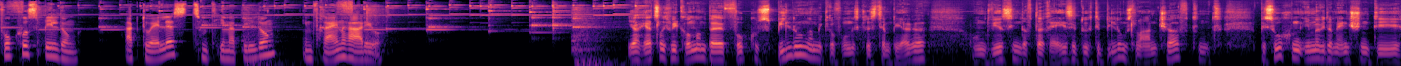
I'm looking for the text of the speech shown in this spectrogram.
Fokus Bildung. Aktuelles zum Thema Bildung im freien Radio. Ja, herzlich willkommen bei Fokus Bildung. Am Mikrofon ist Christian Berger und wir sind auf der Reise durch die Bildungslandschaft und besuchen immer wieder Menschen, die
